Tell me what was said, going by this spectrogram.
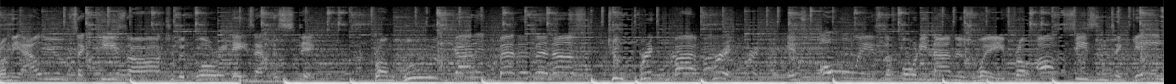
From the alley oops at Kezar to the glory days at the stick. From who's got it better than us to brick by brick. It's always the 49ers way. From off season to game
